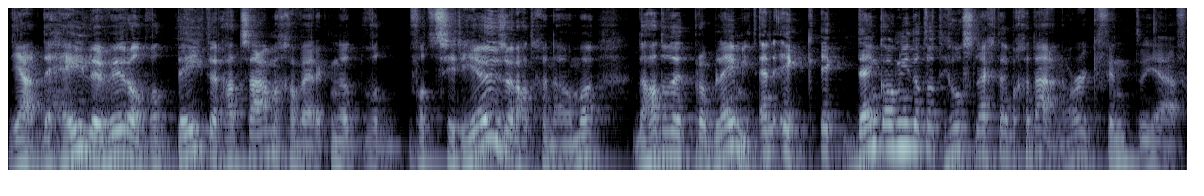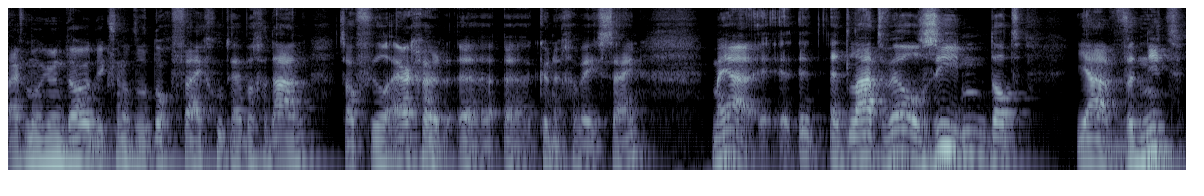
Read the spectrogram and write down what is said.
ja, de hele wereld wat beter had samengewerkt en dat wat, wat serieuzer had genomen, dan hadden we dit probleem niet. En ik, ik denk ook niet dat we het heel slecht hebben gedaan hoor. Ik vind ja, 5 miljoen doden, ik vind dat we het toch vrij goed hebben gedaan. Het zou veel erger uh, uh, kunnen geweest zijn. Maar ja, het, het, laat wel zien dat ja, we niet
